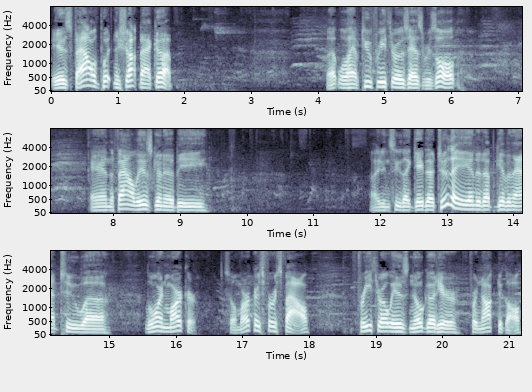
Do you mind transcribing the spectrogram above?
is fouled, putting the shot back up. But we'll have two free throws as a result. And the foul is going to be. I didn't see that gave that to. They ended up giving that to uh, Lauren Marker. So Marker's first foul. Free throw is no good here for Noctegal.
